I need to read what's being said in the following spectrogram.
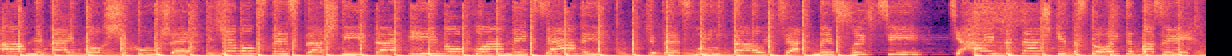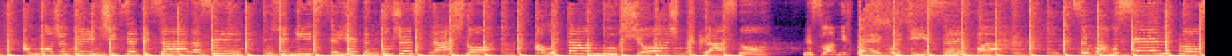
а не дай Бог ще хуже. Є мовсти страшні та інопланетяни, Тебе злутають, як мисливці. неславні в перекладі сервак, це вам усе не про.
